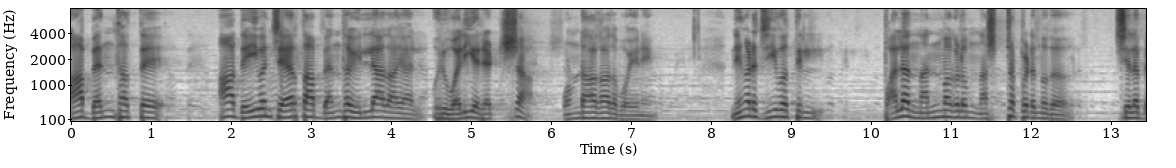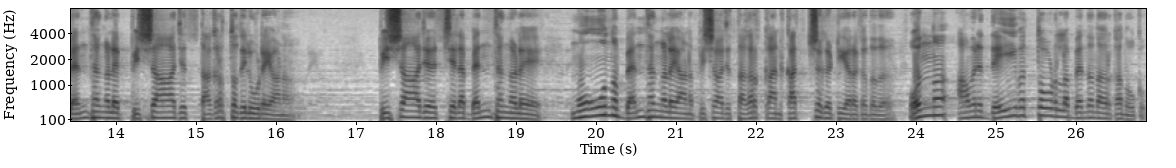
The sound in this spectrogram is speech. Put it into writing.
ആ ബന്ധത്തെ ആ ദൈവം ചേർത്ത ആ ബന്ധം ഇല്ലാതായാൽ ഒരു വലിയ രക്ഷ ഉണ്ടാകാതെ പോയനെ. നിങ്ങളുടെ ജീവിതത്തിൽ പല നന്മകളും നഷ്ടപ്പെടുന്നത് ചില ബന്ധങ്ങളെ പിശാജ് തകർത്തതിലൂടെയാണ്. പിശാജ് ചില ബന്ധങ്ങളെ മൂന്ന് ബന്ധങ്ങളെയാണ് പിശാജ് തകർക്കാൻ കച്ച കെട്ടി ഇറക്കുന്നത്. ഒന്ന് അവന് ദൈവത്തോടുള്ള ബന്ധം തകർക്കാൻ നോക്കും.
